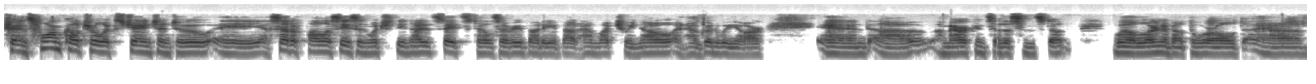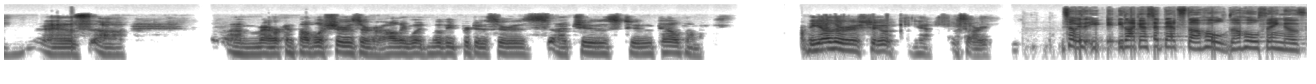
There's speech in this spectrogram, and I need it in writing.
transform cultural exchange into a, a, set of policies in which the United States tells everybody about how much we know and how good we are, and uh, American citizens don't will learn about the world um, as uh, American publishers or Hollywood movie producers uh, choose to tell them. The other issue, yeah, sorry. So, it, it, like I said, that's the whole the whole thing of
